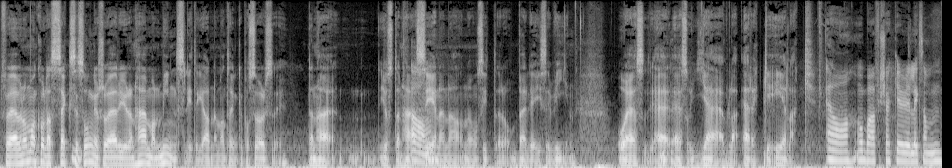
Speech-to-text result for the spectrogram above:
För även om man kollar sex säsonger så är det ju den här man minns lite grann när man tänker på Cersei. Den här, just den här Ja. scenen när, hon sitter och bälgar i sig vin. Och är, så- är, är så jävla ärkeelak. Ja, och bara försöker liksom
